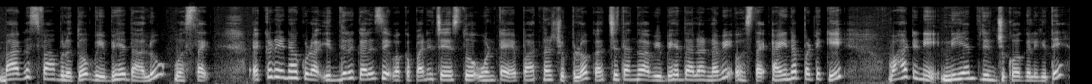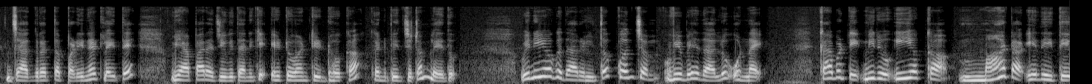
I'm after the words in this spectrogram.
భాగస్వాములతో విభేదాలు వస్తాయి. ఎక్కడైనా కూడా ఇద్దరు కలిసి ఒక పని చేస్తూ ఉంటే పార్ట్నర్షిప్లో ఖచ్చితంగా విభేదాలు అన్నవి వస్తాయి. అయినప్పటికీ వాటిని నియంత్రించుకోగలిగితే జాగ్రత్త పడినట్లయితే వ్యాపార జీవితానికి ఎటువంటి ఢోకా కనిపించటం లేదు. వినియోగదారులతో కొంచెం విభేదాలు ఉన్నాయి. కాబట్టి మీరు ఈ యొక్క మాట ఏదైతే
